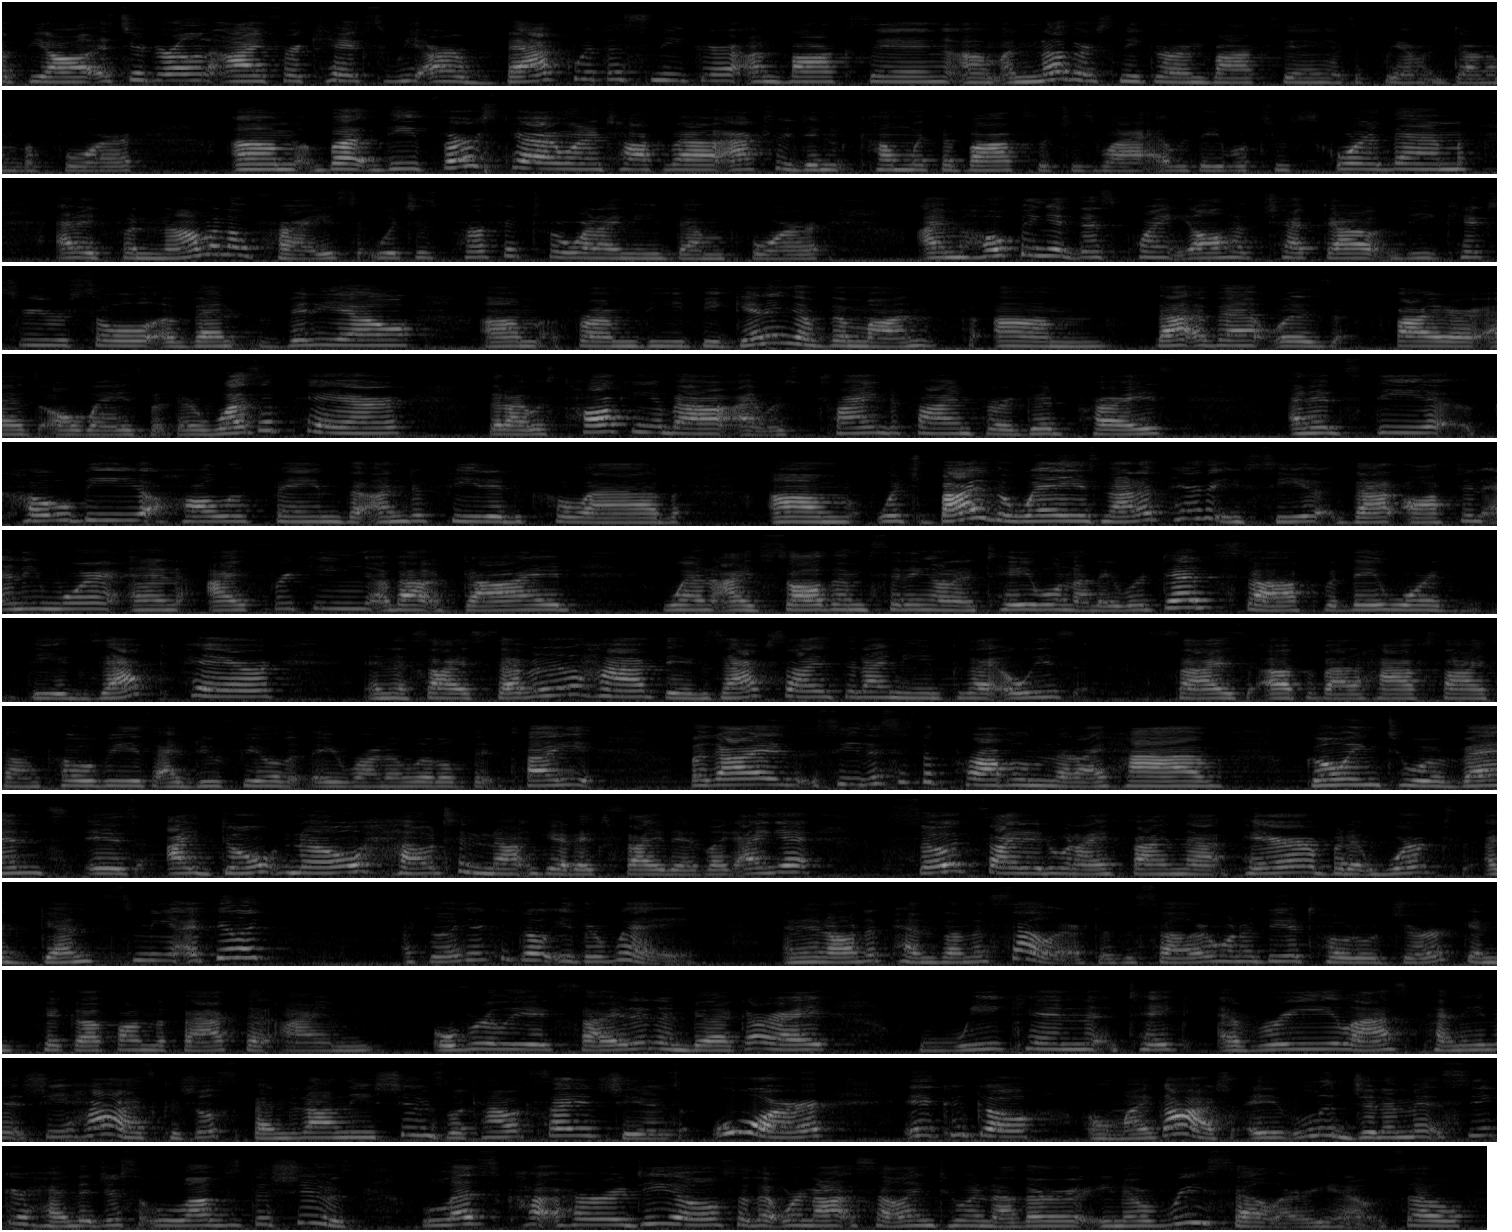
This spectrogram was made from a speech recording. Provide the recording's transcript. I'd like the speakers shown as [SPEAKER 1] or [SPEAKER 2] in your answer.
[SPEAKER 1] up, y'all? It's your girl and I for kicks. We are back with a sneaker unboxing, um, another sneaker unboxing, as if we haven't done them before. Um, but the first pair I want to talk about actually didn't come with a box, which is why I was able to score them at a phenomenal price, which is perfect for what I need them for. I'm hoping at this point y'all have checked out the Kicks for Your Soul event video um, from the beginning of the month. Um, that event was fire as always, but there was a pair that I was talking about. I was trying to find for a good price, and it's the Kobe Hall of Fame, the undefeated collab. Um, which by the way is not a pair that you see that often anymore and I freaking about died when I saw them sitting on a table. Now they were dead stock, but they wore the exact pair in the size seven and a half, the exact size that I need because I always size up about a half size on Kobe's. I do feel that they run a little bit tight. But guys, see, this is the problem that I have going to events is I don't know how to not get excited. Like I get so excited when I find that pair, but it works against me. I feel like I feel like it could go either way. And it all depends on the seller. Does the seller want to be a total jerk and pick up on the fact that I'm overly excited and be like, all right, we can take every last penny that she has because she'll spend it on these shoes. Look how excited she is. Or it could go, oh my gosh, a legitimate sneakerhead that just loves the shoes. Let's cut her a deal so that we're not selling to another, you know, reseller, you know. So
